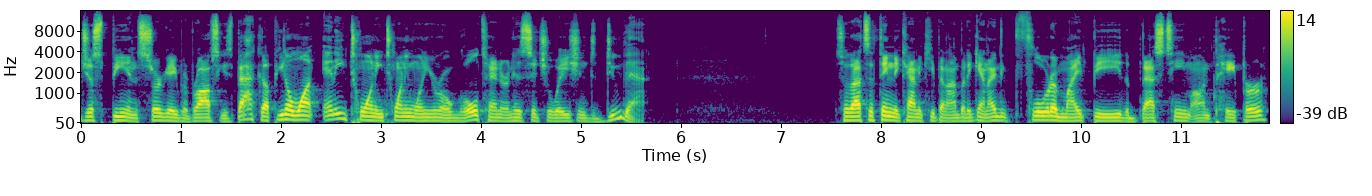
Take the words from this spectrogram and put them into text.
just being Sergei Bobrovsky's backup. You don't want any 20, 21 year old goaltender in his situation to do that. So that's the thing to kind of keep an eye on. But again, I think Florida might be the best team on paper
